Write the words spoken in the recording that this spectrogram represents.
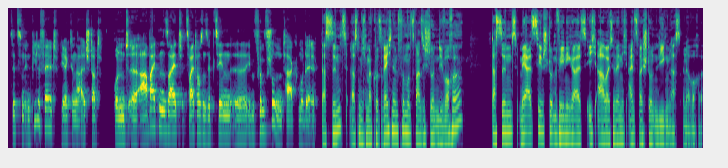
sitzen in Bielefeld, direkt in der Altstadt und äh, arbeiten seit 2017 äh, im Fünf-Stunden-Tag-Modell. Das sind, lass mich mal kurz rechnen, 25 Stunden die Woche. Das sind mehr als 10 Stunden weniger, als ich arbeite, wenn ich ein, zwei Stunden liegen lasse in der Woche.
